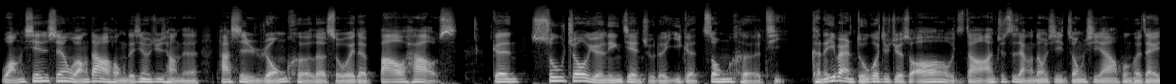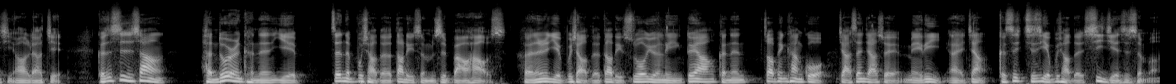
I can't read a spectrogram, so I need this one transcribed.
王先生王大宏的建筑剧场呢，它是融合了所谓的包 house 跟苏州园林建筑的一个综合体。可能一般人读过就觉得说，哦，我知道啊，就这两个东西中西啊混合在一起，哦，了解。可是事实上，很多人可能也真的不晓得到底什么是 Bauhaus，很多人也不晓得到底说园林。对啊，可能照片看过，假山假水，美丽，哎，这样。可是其实也不晓得细节是什么。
